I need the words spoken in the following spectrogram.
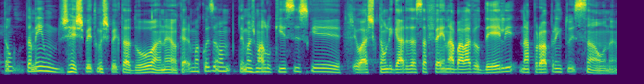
Então também um desrespeito com o espectador, né? Eu quero uma coisa, tem umas maluquices que eu acho que estão ligadas a essa fé inabalável dele na própria intuição, né?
